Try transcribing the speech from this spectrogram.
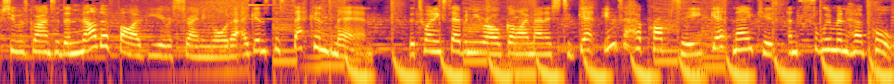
she was granted another five year restraining order against a second man. The 27 year old guy managed to get into her property, get naked, and swim in her pool.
